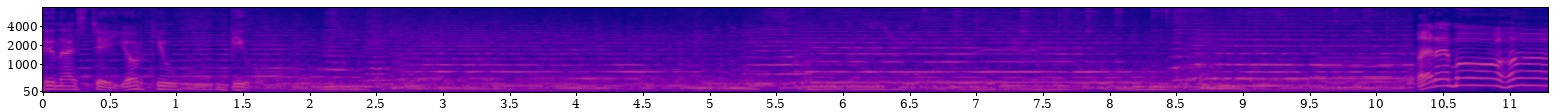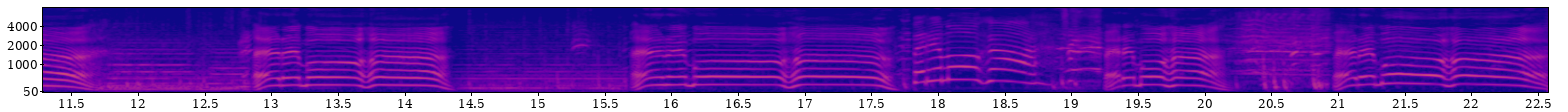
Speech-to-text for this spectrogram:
династія Йорків білу. Перемога! Peremorra! Peremorra!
